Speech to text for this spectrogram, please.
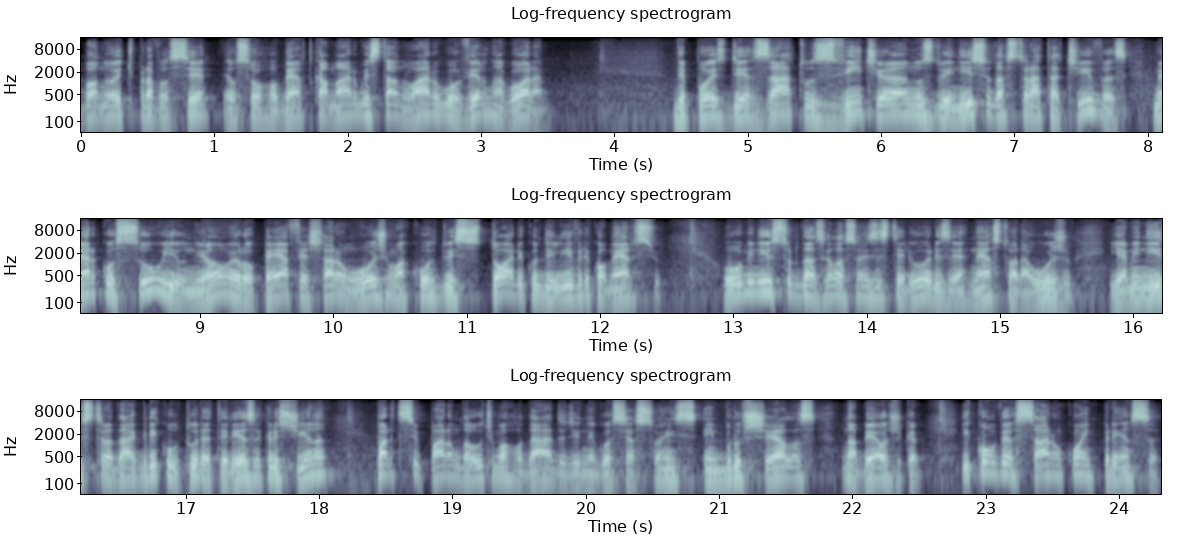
boa noite para você. Eu sou Roberto Camargo e está no ar o Governo Agora. Depois de exatos 20 anos do início das tratativas, Mercosul e União Europeia fecharam hoje um acordo histórico de livre comércio. O ministro das Relações Exteriores, Ernesto Araújo, e a ministra da Agricultura, Tereza Cristina, participaram da última rodada de negociações em Bruxelas, na Bélgica, e conversaram com a imprensa.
